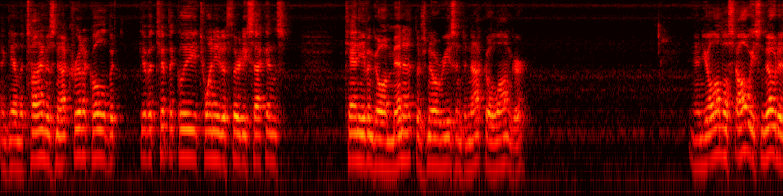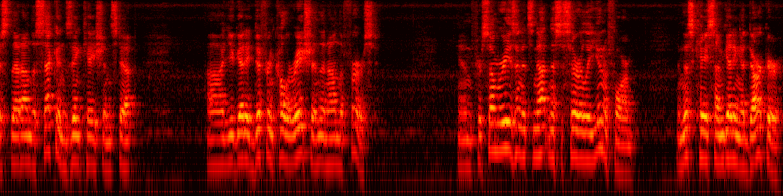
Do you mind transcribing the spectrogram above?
Again, the time is not critical, but give it typically 20 to 30 seconds. Can't even go a minute. There's no reason to not go longer. And you'll almost always notice that on the second zincation step, uh, you get a different coloration than on the first. And for some reason, it's not necessarily uniform. In this case, I'm getting a darker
